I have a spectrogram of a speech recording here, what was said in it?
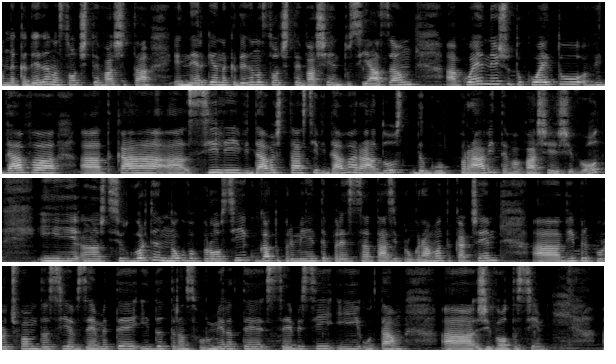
на къде да насочите вашата енергия, на къде да насочите вашия ентусиазъм, а, кое е нещото, което ви дава а, така а, сили, ви дава щастие, ви дава радост да го правите във вашия живот и а, ще си отговорите на много въпроси, когато преминете през а, тази програма, така че а, ви препоръчвам да си я вземете и да трансформирате себе си и оттам а, живота си.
